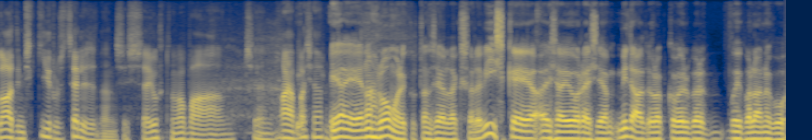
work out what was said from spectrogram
laadimiskiirused sellised on, siis see juhtmevaba, see ajab asja ära. ja, ja noh, loomulikult on seal, eks ole, 5G asja juures ja mida tuleb ka veel võib-olla nagu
